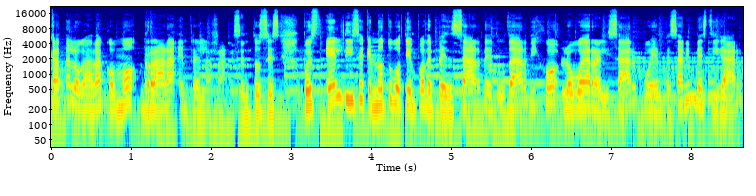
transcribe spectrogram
catalogada como rara entre las raras. Entonces, pues él dice que no tuvo tiempo de pensar, de dudar, dijo, lo voy a realizar, voy a empezar a investigar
